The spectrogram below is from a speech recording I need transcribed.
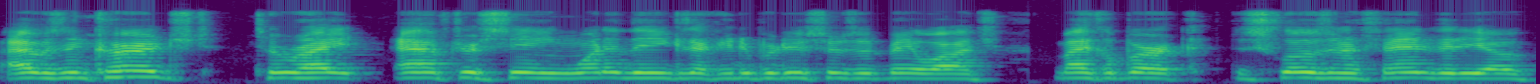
I was encouraged to write after seeing one of the executive producers of Baywatch, Michael Berk, disclose in a fan video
